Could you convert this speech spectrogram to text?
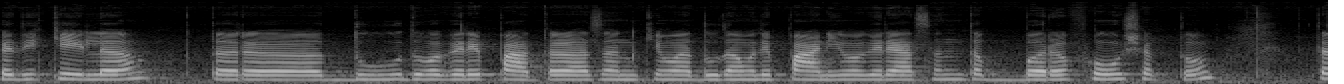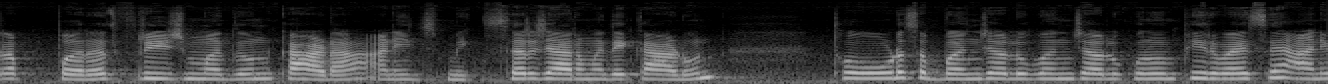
कधी केलं तर दूध वगैरे पातळ असन किंवा दुधामध्ये पाणी वगैरे असन तर बर्फ होऊ शकतो. त्याला परत फ्रीजमधून काढा आणि मिक्सर जारमध्ये काढून थोडंसं बंद चालू बंद चालू करून फिरवायचं आहे आणि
